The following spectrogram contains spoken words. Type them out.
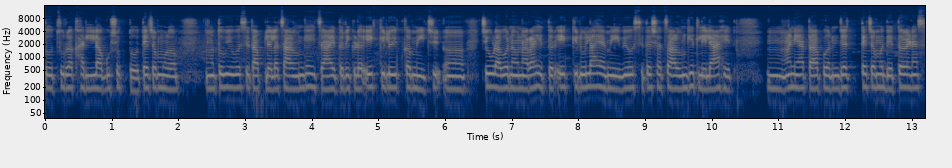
तो चुरा खाली लागू शकतो. त्याच्यामुळं तो व्यवस्थित आपल्याला चाळून घ्यायचा आहे. तर इकडं एक किलो इतका मी चि चिवडा बनवणार आहे. तर एक किलो लाह्या मी व्यवस्थित अशा चाळून घेतलेल्या आहेत. आणि आता आपण ज्या त्याच्यामध्ये तळण्यास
